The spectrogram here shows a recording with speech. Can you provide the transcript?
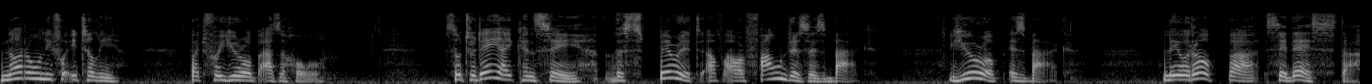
not only for Italy, but for Europe as a whole. So today I can say the spirit of our founders is back. Europe is back. L'Europa se desta.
